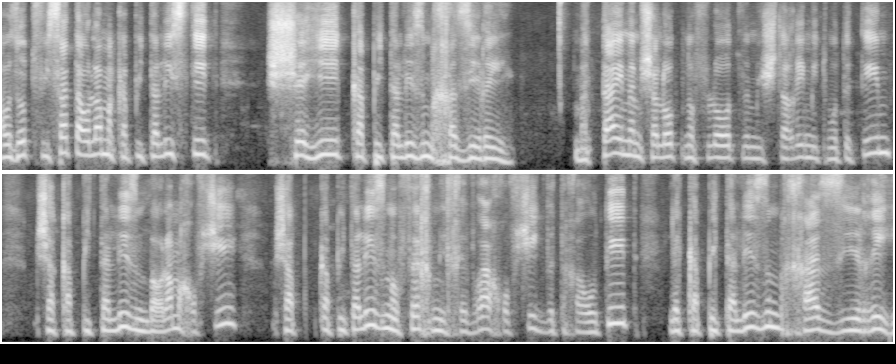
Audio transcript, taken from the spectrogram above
אבל זאת תפיסת העולם הקפיטליסטית שהיא קפיטליזם חזירי. מתי ממשלות נופלות ומשטרים מתמוטטים? כשהקפיטליזם בעולם החופשי כשהקפיטליזם הופך מחברה חופשית ותחרותית לקפיטליזם חזירי.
